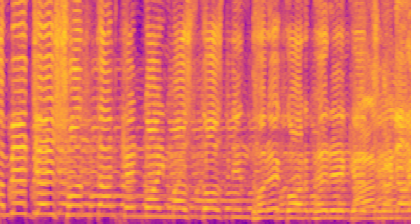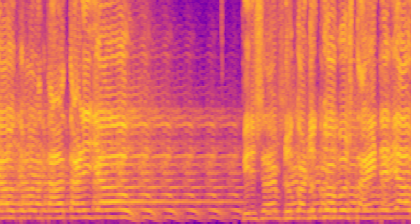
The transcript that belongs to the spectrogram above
আমি যে সন্তানকে নয় মাস, দশ দিন ধরে গর্ভে রেখেছি। যাও তোমরা, তাড়াতাড়ি যাও। পীর সাহেব ঢুকা ঢুকু অবস্থা হেঁটে যাও,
